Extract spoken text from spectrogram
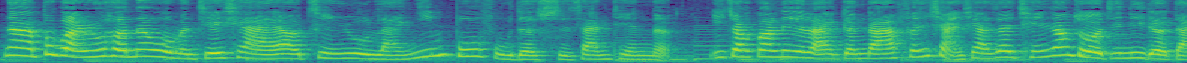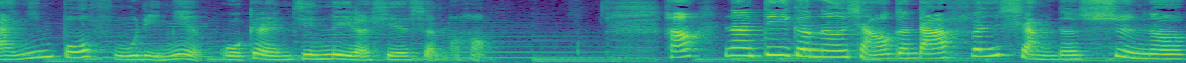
那不管如何呢，我们接下来要进入蓝音波符的十三天了。依照惯例来跟大家分享一下，在前一张所有经历的蓝音波符里面，我个人经历了些什么哈。好，那第一个呢，想要跟大家分享的是呢，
